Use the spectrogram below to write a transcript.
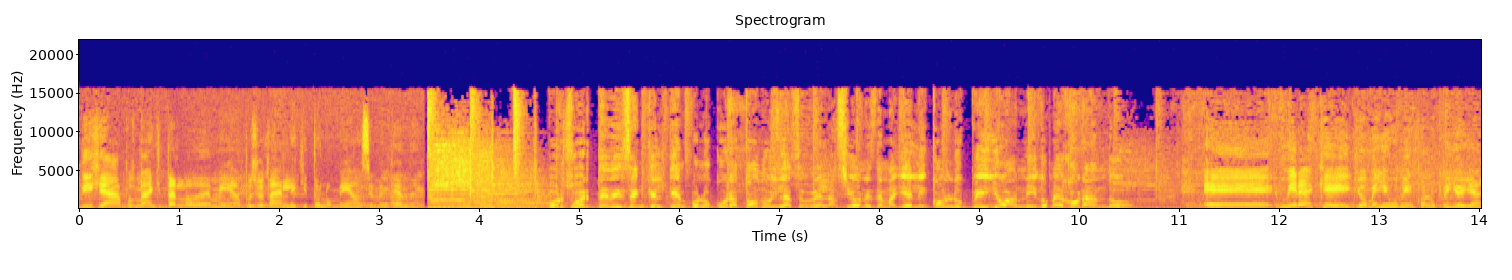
dije, ah, pues me van a quitar lo de mío, pues yo también le quito lo mío, ¿sí me entiendes? Por suerte dicen que el tiempo lo cura todo y las relaciones de Mayeli con Lupillo han ido mejorando. Eh, mira que yo me llevo bien con Lupillo ya.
